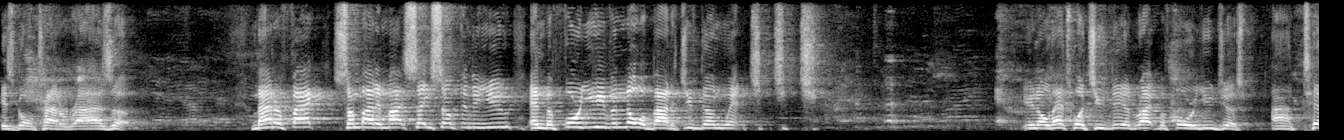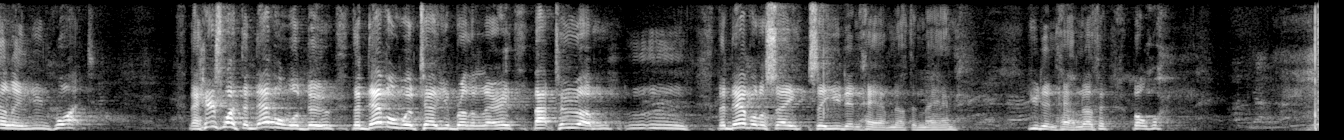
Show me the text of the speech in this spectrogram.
is going to try to rise up. Matter of fact, somebody might say something to you, and before you even know about it, you've done went. Ch- ch- ch. You know, that's what you did right before you just, I'm telling you what. Now, here's what the devil will do. The devil will tell you, Brother Larry, about two of them. Mm-mm. The devil will say, See, you didn't have nothing, man. You didn't have nothing. But, wh-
